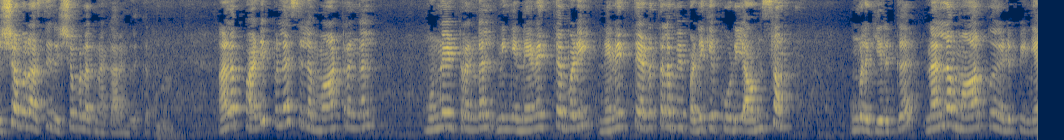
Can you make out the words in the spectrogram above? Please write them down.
ரிஷபராசி ரிஷபலக்னக்காரங்களுக்கு அதனால படிப்புல சில மாற்றங்கள் முன்னேற்றங்கள் நீங்க நினைத்தபடி நினைத்த இடத்துல போய் படிக்கக்கூடிய அம்சம் உங்களுக்கு இருக்கு. நல்ல மார்க்கும் எடுப்பீங்க.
